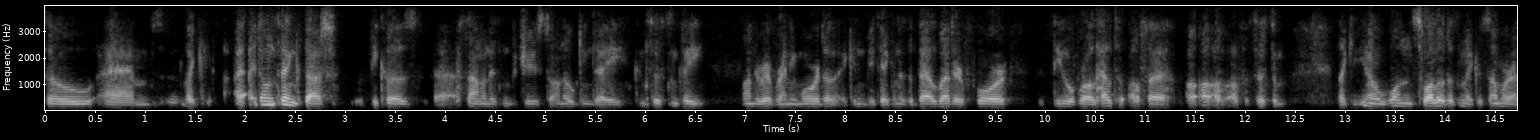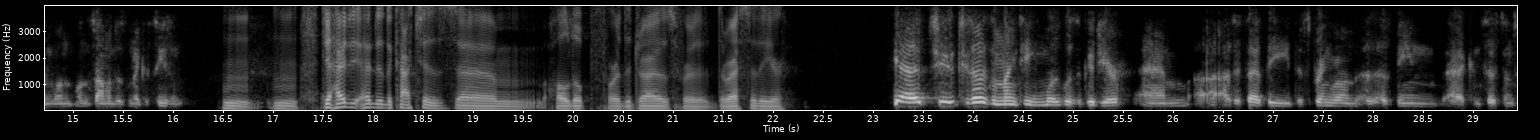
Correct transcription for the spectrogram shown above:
So, um, like, I, I, don't think that because uh, salmon isn't produced on opening day consistently on the river anymore, that it can be taken as a bellwether for the overall health of a of, of a system like you know, one swallow doesn't make a summer, and one one salmon doesn't make a season. Mm, mm. Do, how, did, how did the catches um, hold up for the Drowes for the rest of the year? Yeah, 2019 was, was a good year. Um, as I said, the, the spring run has been uh, consistent,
